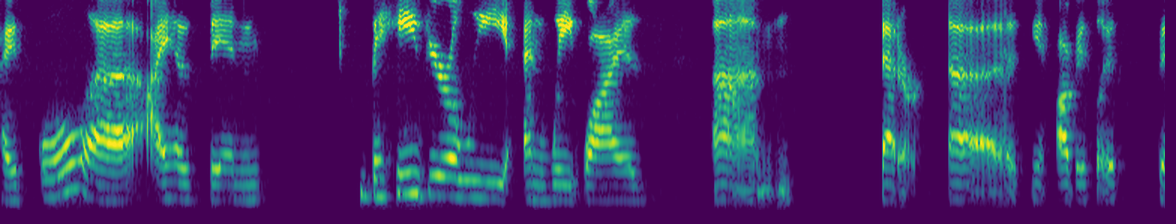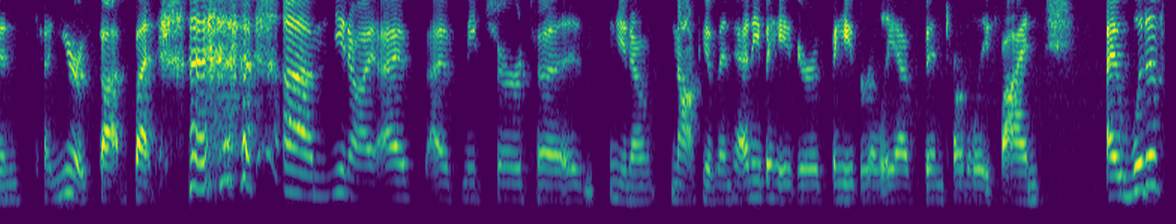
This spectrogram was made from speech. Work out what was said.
high school, uh, I have been behaviorally and weight wise um, better. Uh, you know, obviously, it's been 10 years, Scott, but, um, you know, I, have I've made sure to, you know, not give in to any behaviors. Behaviorally, I've been totally fine. I would have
